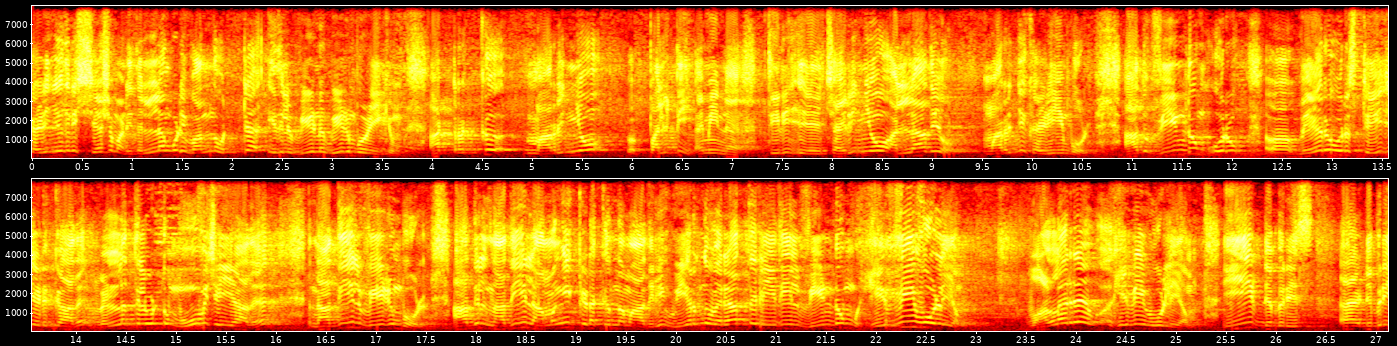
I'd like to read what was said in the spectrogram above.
കഴിഞ്ഞതിന് ശേഷമാണ് ഇതെല്ലാം കൂടി വന്ന് ഒറ്റ ഇതിൽ വീണ് വീഴുമ്പോഴേക്കും ആ ട്രക്ക് മറിഞ്ഞോ പലട്ടി ഐ മീൻ തിരി ചരിഞ്ഞോ അല്ലാതെയോ മറിഞ്ഞു കഴിയുമ്പോൾ അത് വീണ്ടും ഒരു വേറെ ഒരു സ്റ്റേജ് എടുക്കാതെ വെള്ളത്തിലോട്ട് മൂവ് ചെയ്യാതെ നദിയിൽ വീഴുമ്പോൾ അതിൽ നദിയിൽ അമങ്ങിക്കിടക്കുന്ന മാതിരി ഉയർന്നു വരാത്ത രീതിയിൽ വീണ്ടും ഹെവി വോളിയം വളരെ ഹെവി വോളിയം. ഈ ഡെബറിസ് ഡെബറി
